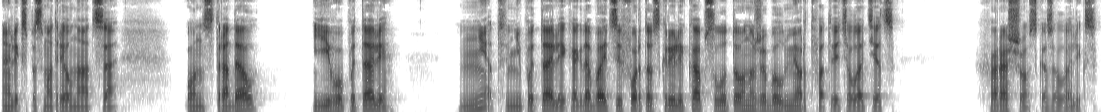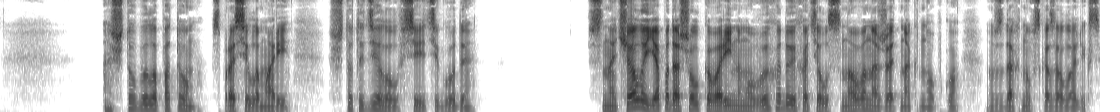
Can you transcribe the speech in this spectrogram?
Алекс посмотрел на отца. Он страдал? Его пытали? Нет, не пытали. Когда бойцы форта вскрыли капсулу, то он уже был мертв, ответил отец. Хорошо, сказал Алекс. А что было потом? спросила Мари. Что ты делал все эти годы? Сначала я подошел к аварийному выходу и хотел снова нажать на кнопку, вздохнув, сказал Алекс.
